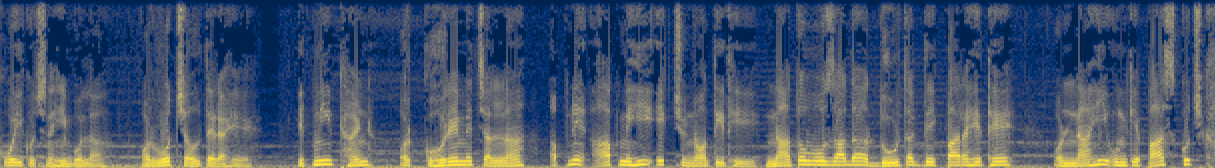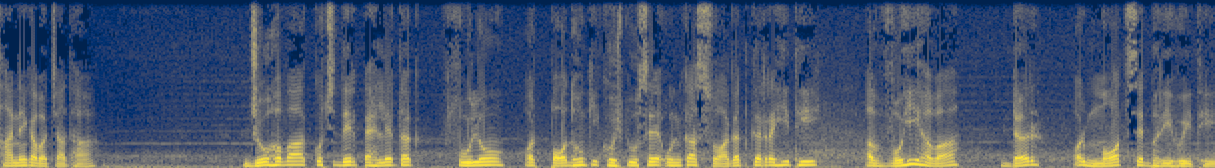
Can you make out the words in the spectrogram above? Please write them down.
कोई कुछ नहीं बोला और वो चलते रहे। इतनी ठंड और कोहरे में चलना अपने आप में ही एक चुनौती थी। ना तो वो ज़्यादा दूर तक देख पा रहे थे और ना ही उनके पास कुछ खाने का बचा था। जो हवा कुछ देर पहले तक फूलों और पौधों की खुशबू से उनका स्वागत कर रही थी। अब वही हवा डर और मौत से भरी हुई थी।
